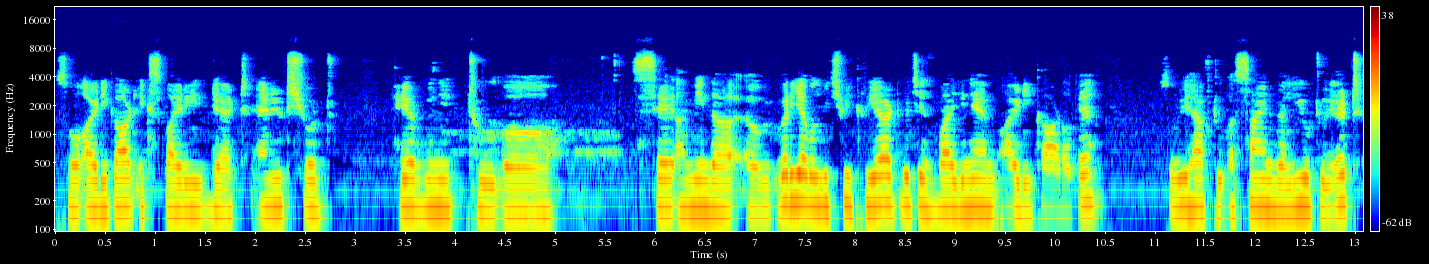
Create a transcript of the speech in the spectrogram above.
So ID card expiry date and it should here we need to uh, say I mean the uh, variable which we create which is by the name ID card okay? So we have to assign value to it.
